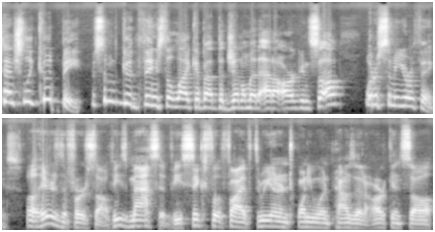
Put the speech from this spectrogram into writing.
potentially could be. There's some good things to like about the gentleman out of Arkansas. What are some of your things? Well, here's the first off. He's massive. He's six foot five, 321 pounds out of Arkansas.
